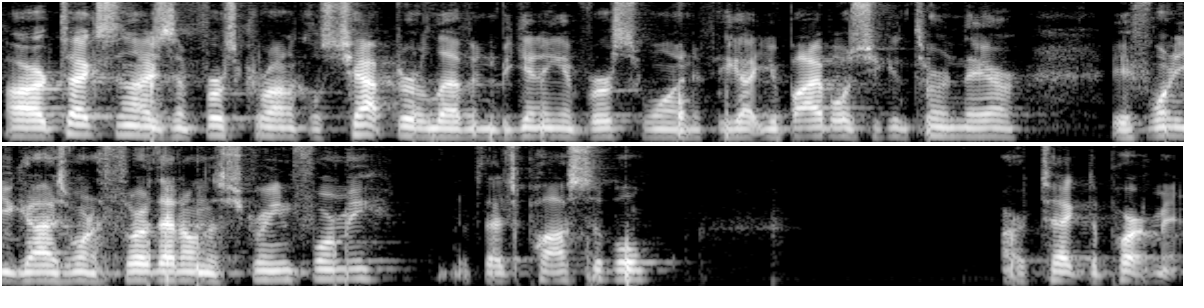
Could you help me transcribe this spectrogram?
Our text tonight is in First Chronicles chapter 11, beginning in verse 1. If you got your Bibles, you can turn there. If one of you guys want to throw that on the screen for me, if that's possible. Our tech department,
